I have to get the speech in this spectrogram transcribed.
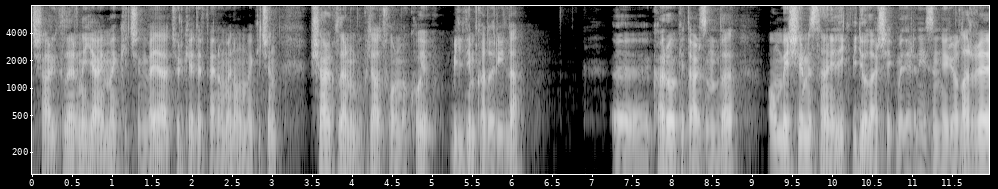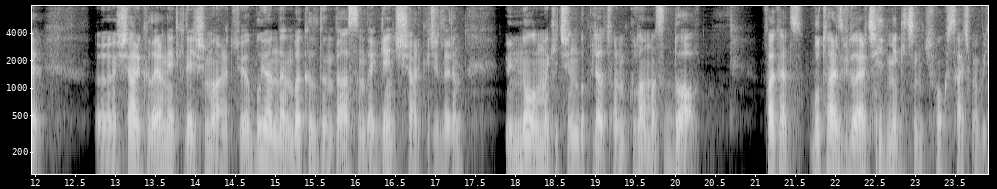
şarkılarını yaymak için veya Türkiye'de fenomen olmak için şarkılarını bu platforma koyup bildiğim kadarıyla e, karaoke tarzında 15-20 saniyelik videolar çekmelerine izin veriyorlar ve e, şarkıların etkileşimi artıyor. Bu yönden bakıldığında aslında genç şarkıcıların ünlü olmak için bu platformu kullanması doğal. Fakat bu tarz videolar çekmek için çok saçma bir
